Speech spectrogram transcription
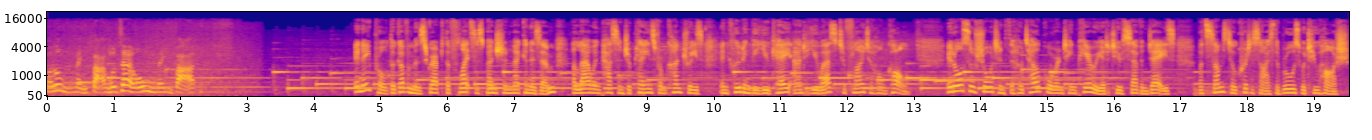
我都唔明白，我真系好唔明白。 In April, the government scrapped the flight suspension mechanism, allowing passenger planes from countries including the UK and US to fly to Hong Kong. It also shortened the hotel quarantine period to seven days, but some still criticized the rules were too harsh.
